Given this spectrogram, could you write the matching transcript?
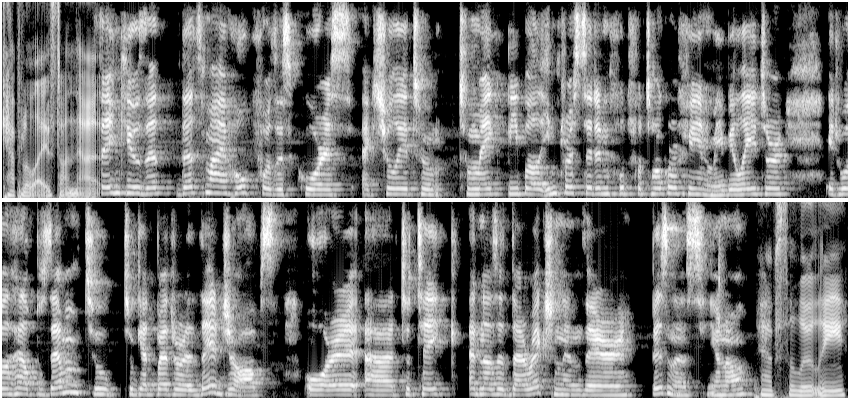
capitalized on that. Thank you. That that's my hope for this course actually to to make people interested in food photography and maybe later it will help them to to get better at their jobs or uh, to take another direction in their business, you know? Absolutely.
